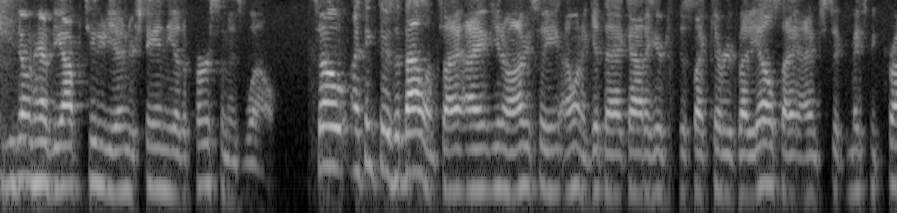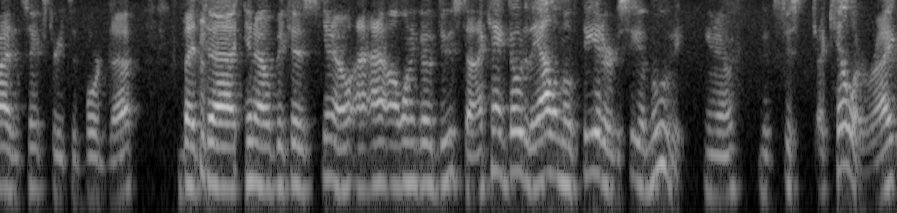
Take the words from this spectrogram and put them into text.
you don't have the opportunity to understand the other person as well. So I think there's a balance. I, I you know, obviously I want to get the heck out of here just like everybody else. I, I'm just, it makes me cry that Sixth Street's is boarded up. But, uh, you know, because, you know, I, I want to go do stuff. I can't go to the Alamo Theater to see a movie, you know, it's just a killer, right?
